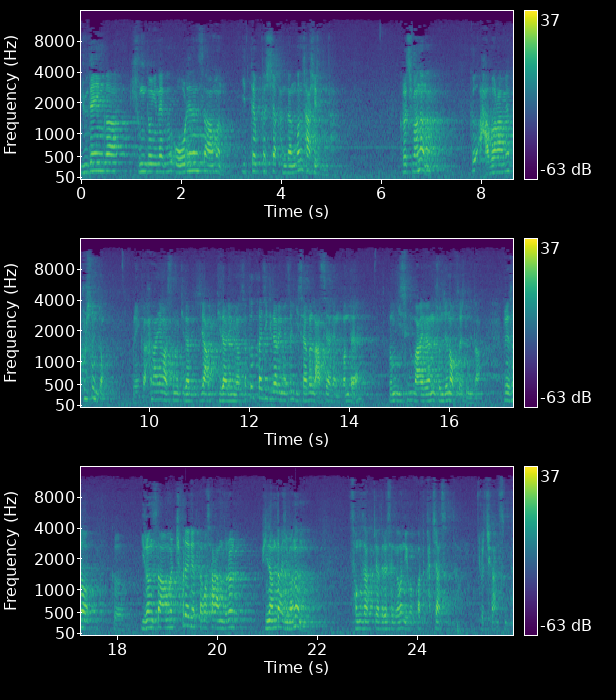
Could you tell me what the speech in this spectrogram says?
유대인과 중동인의 그 오랜 싸움은 이때부터 시작한다는 건 사실입니다. 그렇지만은 그 아브라함의 불순종, 그러니까 하나님의 말씀을 기다리지 기다리면서 끝까지 기다리면서 이삭을 낳았어야 되는 건데, 그러면 이스마엘이라는 존재는 없어집니다. 그래서 그 이런 싸움을 초래하겠다고 사람들을 비난도 하지만은 성사학자들의 생각은 이것과 같지 않습니다. 그렇지가 않습니다.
